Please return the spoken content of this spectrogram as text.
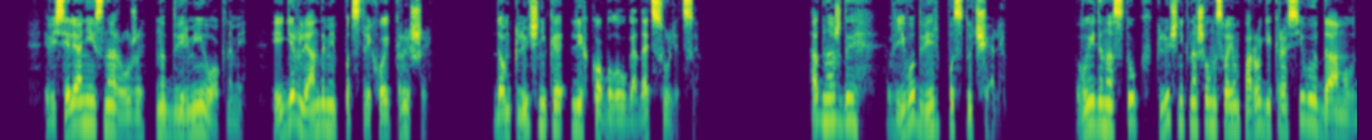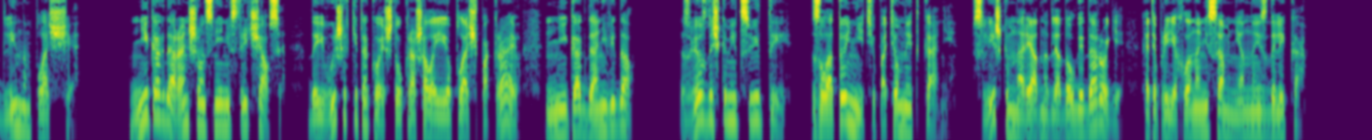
Висели они и снаружи, над дверьми и окнами, и гирляндами под стрихой крыши. Дом ключника легко было угадать с улицы. Однажды в его дверь постучали. Выйдя на стук, ключник нашел на своем пороге красивую даму в длинном плаще. Никогда раньше он с ней не встречался, да и вышивки такой, что украшала ее плащ по краю, никогда не видал. Звездочками цветы, золотой нитью по темной ткани. Слишком нарядно для долгой дороги, хотя приехала она, несомненно, издалека.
